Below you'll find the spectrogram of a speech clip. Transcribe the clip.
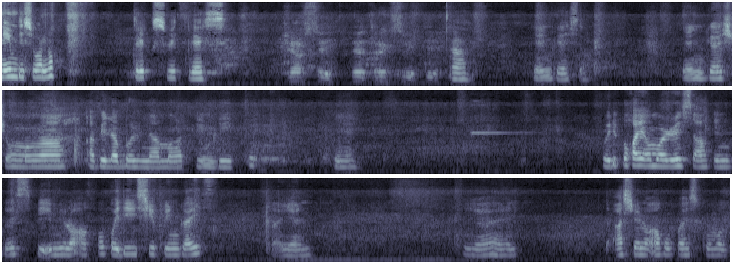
Name this one no? Trick sweet guys. Jersey, the trick sweetie. Ah, yan guys. Oh. Yan guys yung mga available na mga team dito. Yan. Pwede po kayo umorder sa akin guys. PM nyo lang ako. Pwede shipping guys. Ayan. Ayan. Taas lang ako guys kung mag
